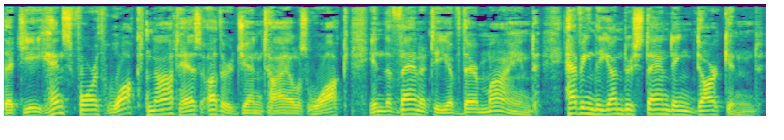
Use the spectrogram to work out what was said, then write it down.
that ye henceforth walk not as other Gentiles walk, in the vanity of their mind, having the understanding darkened,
